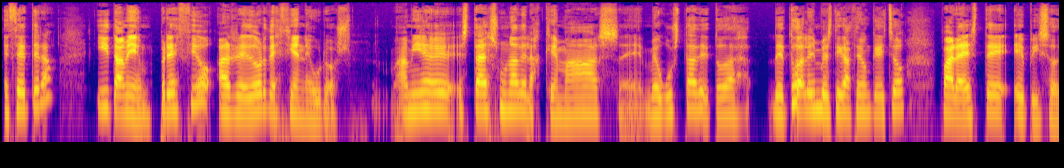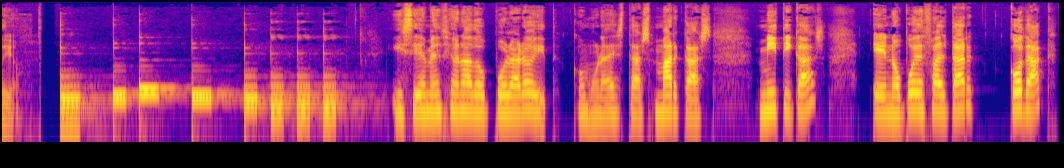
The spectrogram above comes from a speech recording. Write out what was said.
etcétera. Y también precio alrededor de 100 euros a mí eh, esta es una de las que más eh, me gusta de toda, de toda la investigación que he hecho para este episodio. Y si he mencionado Polaroid como una de estas marcas míticas, eh, no puede faltar Kodak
